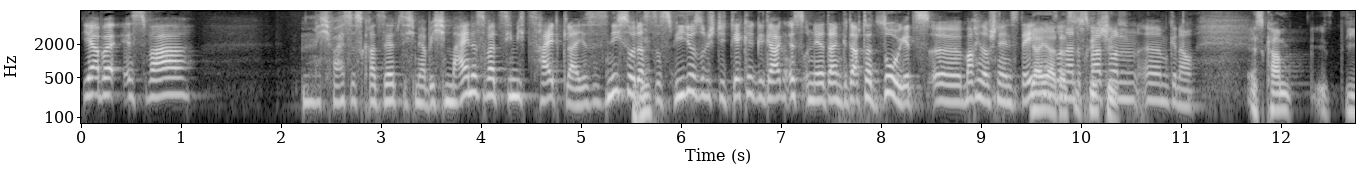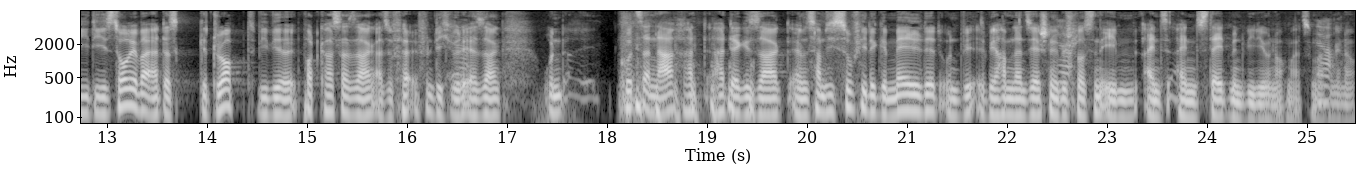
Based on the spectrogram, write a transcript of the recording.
Ja. aber es war. Ich weiß es gerade selbst nicht mehr, aber ich meine, es war ziemlich zeitgleich. Es ist nicht so, Mhm. dass das Video so durch die Decke gegangen ist und er dann gedacht hat, so, jetzt äh, mache ich noch schnell ein Statement, Ja, ja, das sondern ist das war schon, ähm, genau. Es kam, die, die Story war, er hat das gedroppt, wie wir Podcaster sagen, also veröffentlicht, würde Ja. er sagen. Und kurz danach hat, hat er gesagt, äh, es haben sich so viele gemeldet und wir, wir haben dann sehr schnell Ja. beschlossen, eben ein, ein Statement-Video nochmal zu machen, Ja. genau.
